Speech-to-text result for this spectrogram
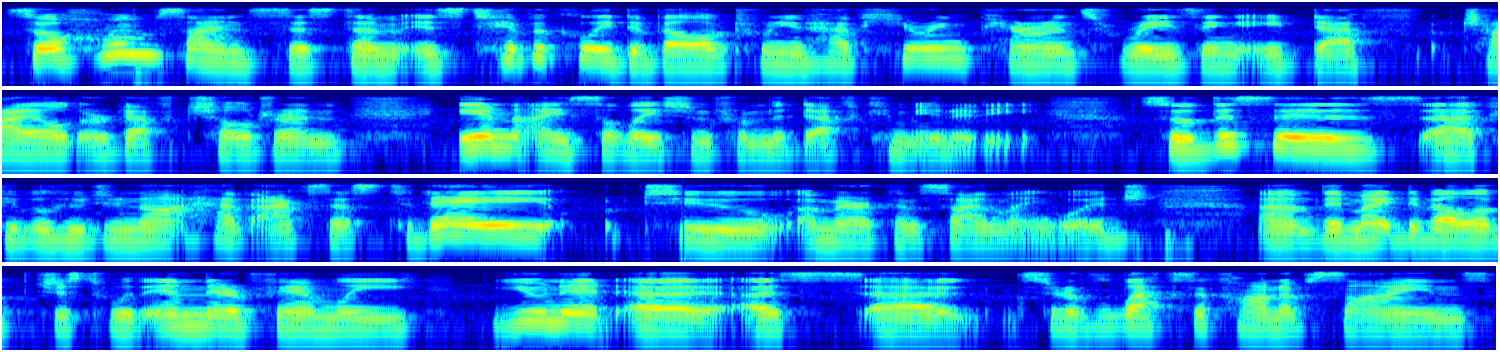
So a home sign system is typically developed when you have hearing parents raising a deaf child or deaf children in isolation from the deaf community. So this is uh, people who do not have access today to American Sign Language. Um, they might develop just within their family unit a, a, a, sort of lexicon of signs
